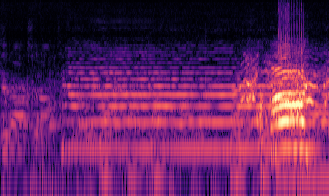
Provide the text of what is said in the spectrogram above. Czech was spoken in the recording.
ženách se nám připravuje. Otáž!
